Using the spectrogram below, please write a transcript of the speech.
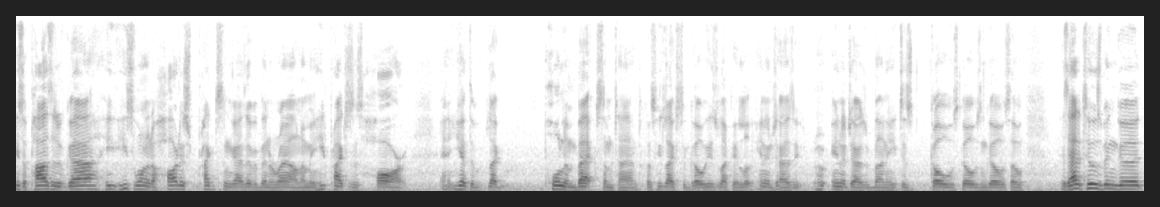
he's a positive guy. He, he's one of the hardest practicing guys I've ever been around. I mean, he practices hard, and you have to like pull him back sometimes because he likes to go. He's like a little energizer energizer bunny. He just goes, goes, and goes. So his attitude's been good.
